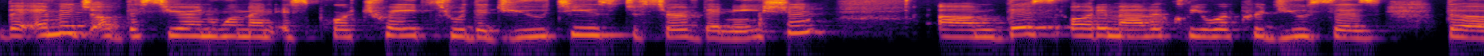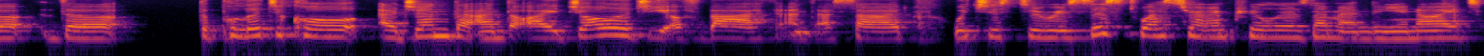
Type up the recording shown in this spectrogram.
the image of the Syrian woman is portrayed through the duties to serve the nation, um, this automatically reproduces the, the the political agenda and the ideology of Ba'ath and Assad, which is to resist Western imperialism and to unite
